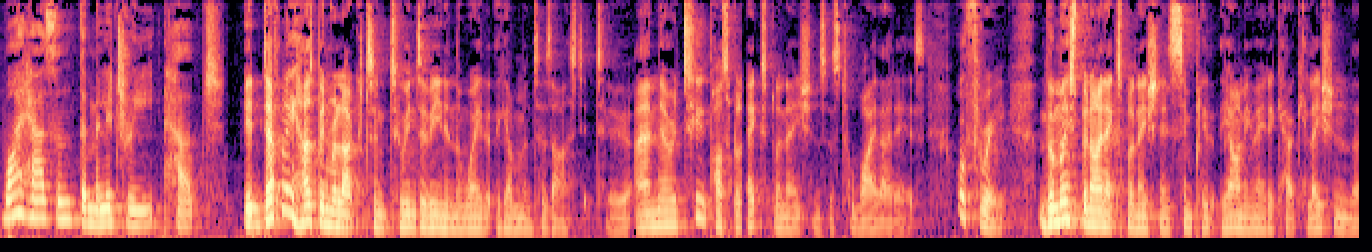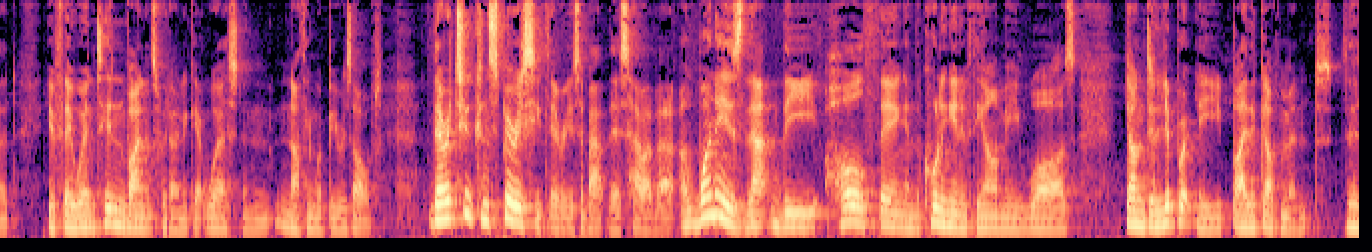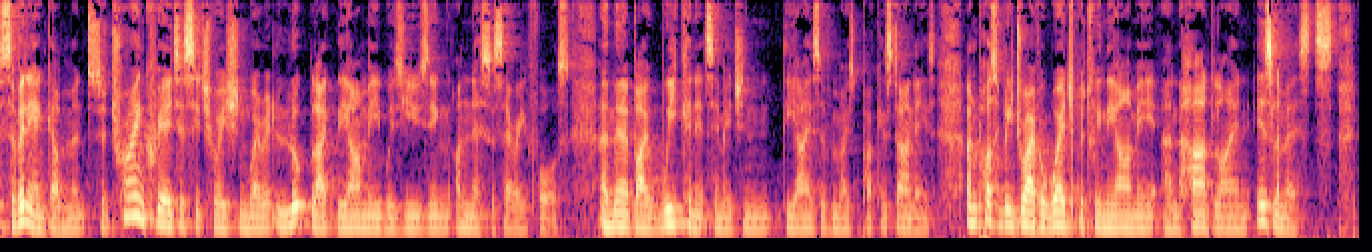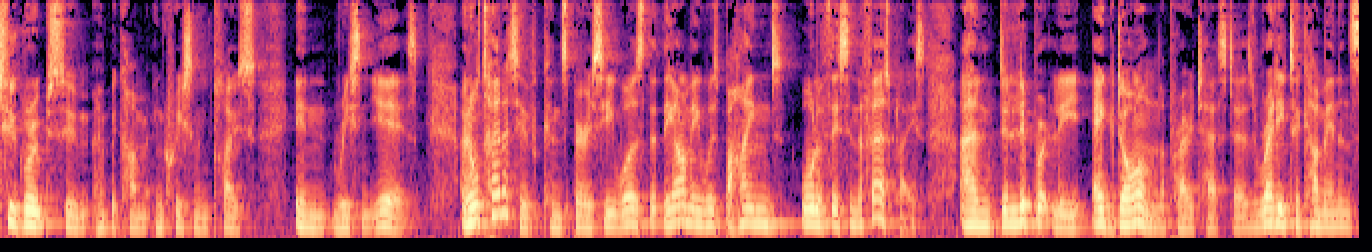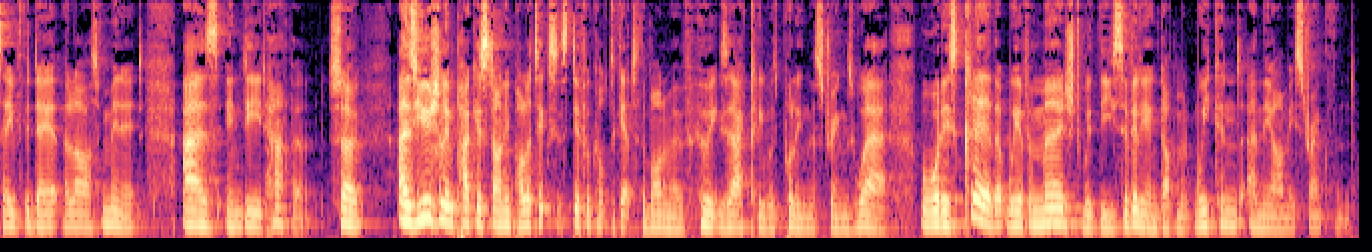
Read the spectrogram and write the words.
Why hasn't the military helped? It definitely has been reluctant to intervene in the way that the government has asked it to, and there are two possible explanations as to why that is. Or three. The most benign explanation is simply that the army made a calculation that if they went in, violence would only get worse and nothing would be resolved. There are two conspiracy theories about this, however. Uh, one is that the whole thing and the calling in of the army was done deliberately by the government, the civilian government, to try and create a situation where it looked like the army was using unnecessary force and thereby weaken its image in the eyes of most Pakistanis and possibly drive a wedge between the army and hardline Islamists, two groups who have become increasingly close in recent years. An alternative conspiracy was that the army was behind all of this in the first place and deliberately egged on the protesters, ready to come in and save the day at the last minute, as indeed happened. So, as usual in Pakistani politics, it's difficult to get to the bottom of who exactly was pulling the strings where. But what is clear that we have emerged with the civilian government weakened and the army strengthened.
